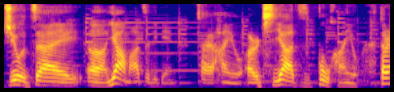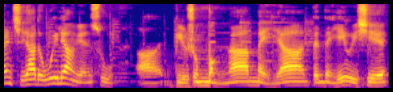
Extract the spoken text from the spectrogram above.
只有在呃亚麻籽里边才含有，而奇亚籽不含有。当然，其他的微量元素啊，比如说锰啊、镁呀等等，也有一些，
